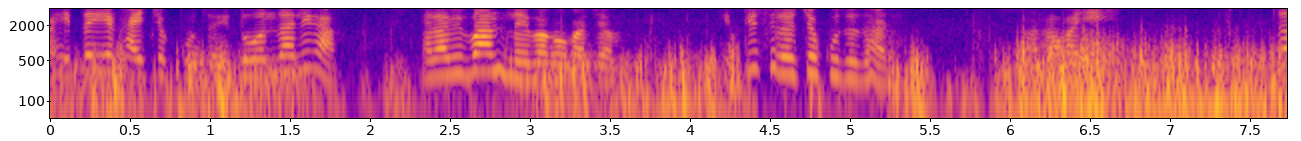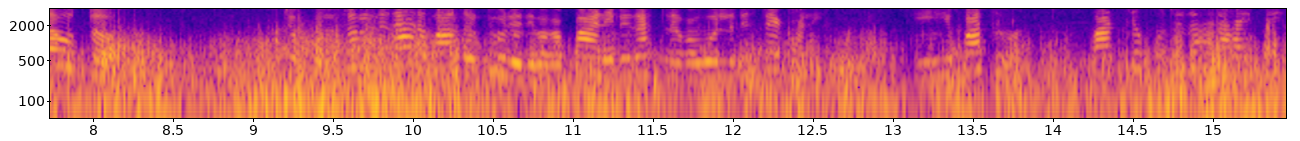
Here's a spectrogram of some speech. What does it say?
हे तर एक आहे चक्कूचं. ही दोन झाली का? याला मी बांधलंय बघा बघा जम हे तिसरं चक्कूचं झाड. आणि बघा चौथं. चक्कूचं समजे झाड बाजूला ठेवली होती बघा. पाणी बी घातलं का ओलं दिसतंय खाली. हे हे पाचवं. पाच चक्कूची झाड आहे ते.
